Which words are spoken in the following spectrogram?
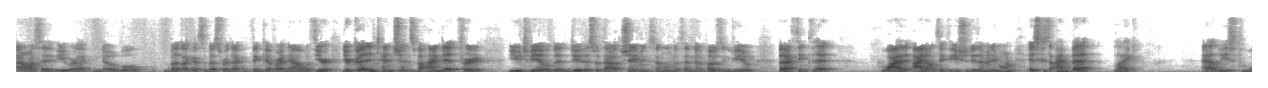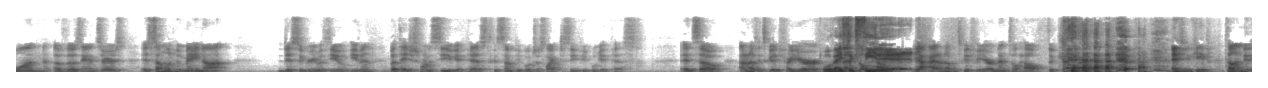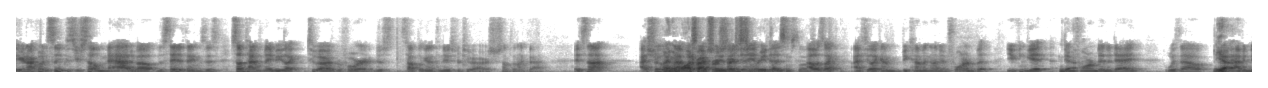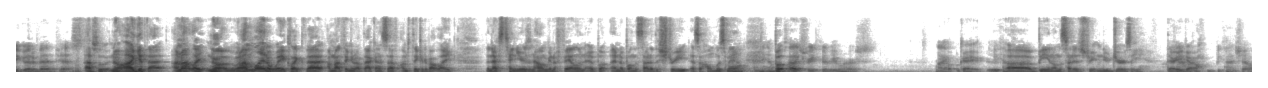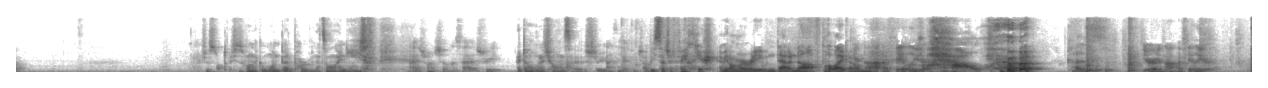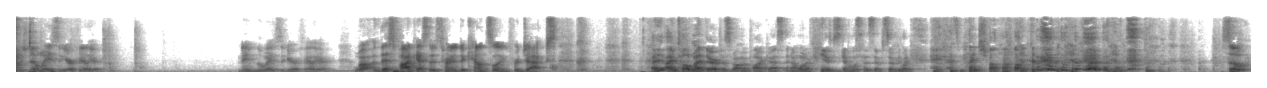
I don't want to say that you were like noble, but like that's the best word that I can think of right now. With your your good intentions behind it, for you to be able to do this without shaming someone with an opposing view. But I think that why I don't think that you should do them anymore is because I bet like at least one of those answers is someone who may not disagree with you even but they just want to see you get pissed because some people just like to see people get pissed. And so i don't know if it's good for your Well, they succeeded. health. yeah i don't know if it's good for your mental health to keep, if you keep telling me that you're not going to sleep because you're so mad about the state of things is sometimes maybe like two hours before just stop looking at the news for two hours or something like that it's not I struggled I don't even watch much news, I just read, like, some stuff. I was like, I feel like I'm becoming uninformed, but you can get Yeah. informed in a day without Yeah. having to go to bed pissed. Absolutely. No, I get that. I'm not like no, when I'm lying awake like that, I'm not thinking about that kind of stuff. I'm thinking about like the next 10 years and how I'm going to fail and end up- on the side of the street as a homeless man. I think But, but, like- the street could be worse. Like, Okay. Be Uh, being on the side of the street in New Jersey. There you go. Be kind of chill. I just I just want like a one bed apartment. That's all I need. I just want to chill on the side of the street. I don't want to chill on the side of the street. I think I could chill. I'll be such a failure. I mean, I'm already that enough, but like I You're don't not a failure. How? Because you're not a failure. There's no ways that you're a failure. Name the ways that you're a failure. Well, this podcast has turned into counseling for Jax. I, I told my therapist about my podcast, and I wonder if he is just gonna listen to this episode and be like, "Hey, that's my job." So,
